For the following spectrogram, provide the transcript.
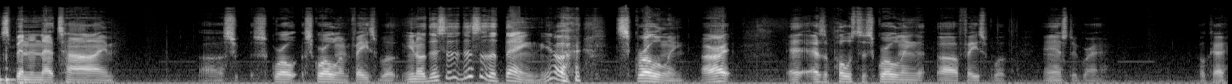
spending that time uh, scroll scrolling Facebook. You know, this is this is a thing. You know, scrolling. All right, as opposed to scrolling uh, Facebook and Instagram. Okay.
